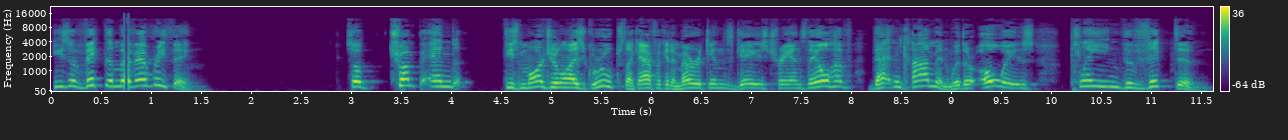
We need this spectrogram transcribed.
He's a victim of everything. So Trump and these marginalized groups like African Americans, gays, trans, they all have that in common where they're always playing the victim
